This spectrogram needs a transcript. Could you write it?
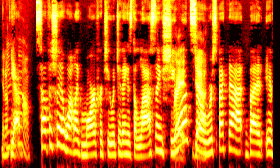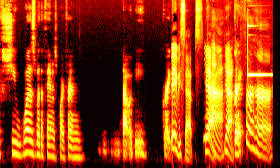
you know? There you Yeah. go. Selfishly, I want like more of her too, which I think is the last thing she Right, wants. So yeah. respect that. But if she was with a famous boyfriend, that would be great. Baby steps. Yeah. Yeah. Good for her.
